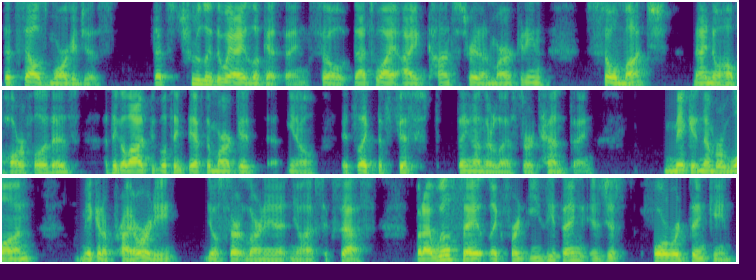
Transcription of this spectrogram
that sells mortgages. That's truly the way I look at things. So that's why I concentrate on marketing so much. And I know how powerful it is. I think a lot of people think they have to market, you know, it's like the fifth thing on their list or 10th thing. Make it number one, make it a priority. You'll start learning it and you'll have success. But I will say, like for an easy thing, is just forward thinking.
